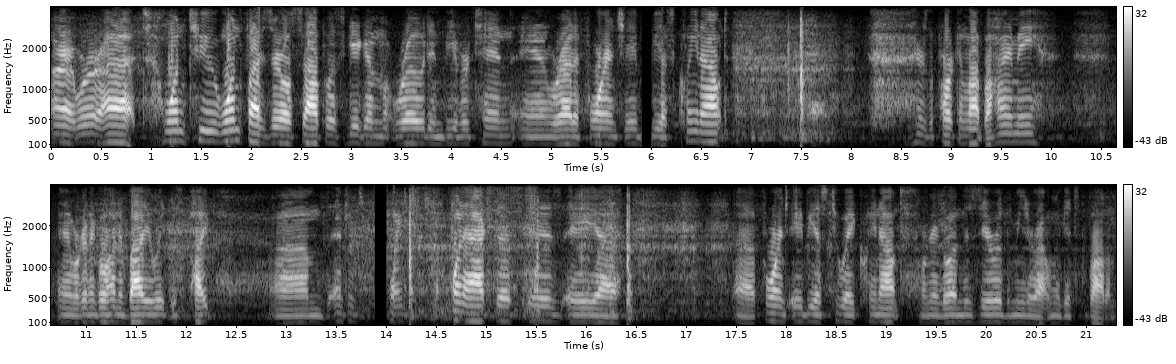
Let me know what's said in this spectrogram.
Alright, we're at 12150 Southwest Dingham Road in Beaverton, and we're at a 4-inch ABS cleanout. Here's the parking lot behind me, and we're going to go ahead and evaluate this pipe. Um, the entrance point, point of access is a uh, uh, 4-inch ABS two-way cleanout. We're going to go ahead and zero the meter out when we get to the bottom.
